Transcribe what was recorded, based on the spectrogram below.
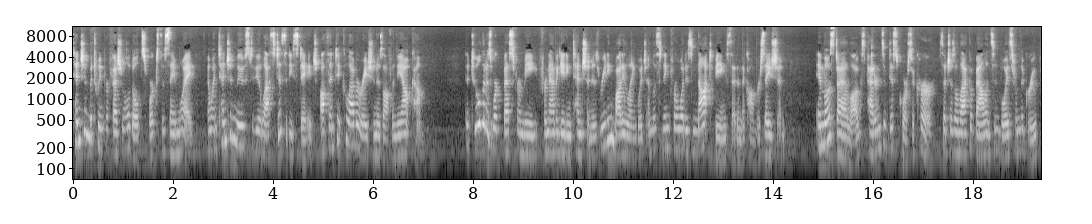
Tension between professional adults works the same way and when tension moves to the elasticity stage, authentic collaboration is often the outcome. The tool that has worked best for me for navigating tension is reading body language and listening for what is not being said in the conversation. In most dialogues, patterns of discourse occur, such as a lack of balance in voice from the group,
